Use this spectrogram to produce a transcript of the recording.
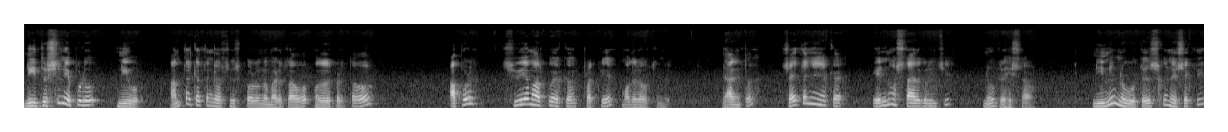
నీ దృష్టిని ఎప్పుడు నీవు అంతర్గతంగా చూసుకోవడంలో మెడతావో మొదలు పెడతావో అప్పుడు స్వీయ మార్పు యొక్క ప్రక్రియ మొదలవుతుంది. దానితో చైతన్యం యొక్క ఎన్నో స్థాయిల గురించి నువ్వు గ్రహిస్తావు. నిన్ను నువ్వు తెలుసుకునే శక్తి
